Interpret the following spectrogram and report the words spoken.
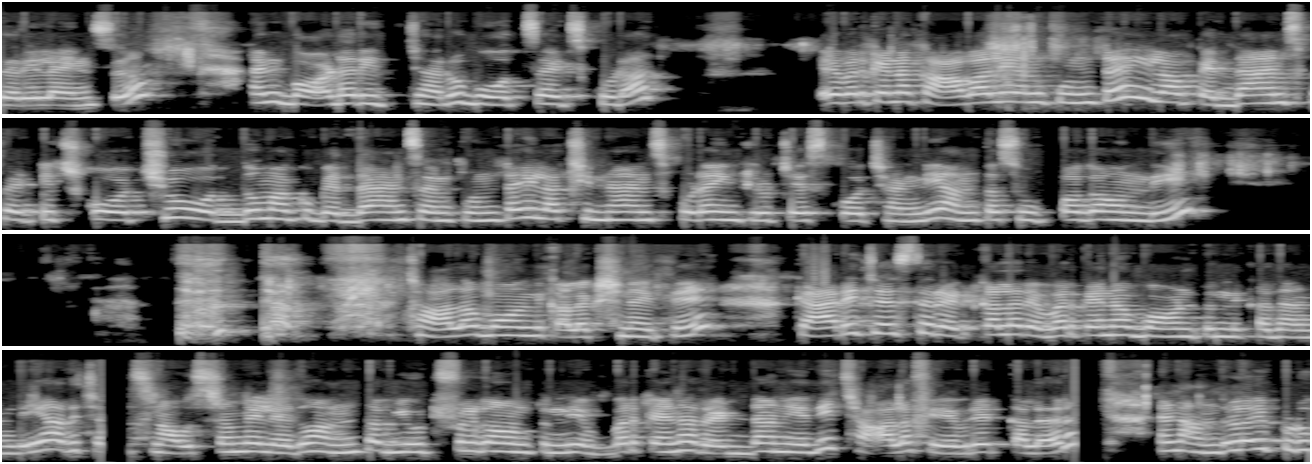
జెరీ లైన్స్ అండ్ బార్డర్ ఇచ్చారు బోత్ సైడ్స్ కూడా. ఎవరికైనా కావాలి అనుకుంటే ఇలా పెద్ద హ్యాండ్స్ పెట్టించుకోవచ్చు. వద్దు మాకు పెద్ద హ్యాండ్స్ అనుకుంటే ఇలా చిన్న హ్యాండ్స్ కూడా ఇంక్లూడ్ చేసుకోవచ్చు అండి అంత సూపర్గా ఉంది. చాలా బాగుంది కలెక్షన్ అయితే. క్యారీ చేస్తే రెడ్ కలర్ ఎవరికైనా బాగుంటుంది కదండి. అది చేయాల్సిన అవసరమే లేదు. అంత బ్యూటిఫుల్గా ఉంటుంది. ఎవరికైనా రెడ్ అనేది చాలా ఫేవరెట్ కలర్. అండ్ అందులో ఇప్పుడు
